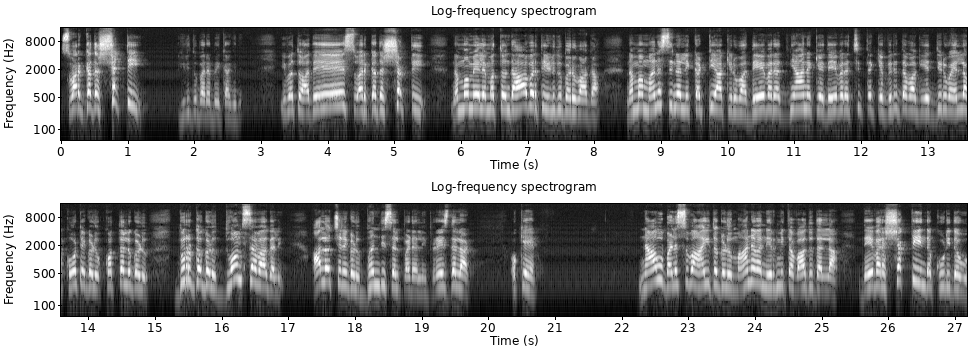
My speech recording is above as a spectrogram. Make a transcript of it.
ಸ್ವರ್ಗದ ಶಕ್ತಿ ಇಳಿದು ಬರಬೇಕಾಗಿದೆ. ಇವತ್ತು ಅದೇ ಸ್ವರ್ಗದ ಶಕ್ತಿ ನಮ್ಮ ಮೇಲೆ ಮತ್ತೊಂದು ಆವರ್ತಿ ಇಳಿದು ಬರುವಾಗ ನಮ್ಮ ಮನಸ್ಸಿನಲ್ಲಿ ಕಟ್ಟಿ ಹಾಕಿರುವ ದೇವರ ಜ್ಞಾನಕ್ಕೆ, ದೇವರ ಚಿತ್ತಕ್ಕೆ ವಿರುದ್ಧವಾಗಿ ಎದ್ದಿರುವ ಎಲ್ಲ ಕೋಟೆಗಳು, ಕೊತ್ತಲುಗಳು, ದುರ್ಗಗಳು ಧ್ವಂಸವಾಗಲಿ, ಆಲೋಚನೆಗಳು ಬಂಧಿಸಲ್ಪಡಲಿ. ಪ್ರೇಸ್ ದ ಲಾಡ್ ಓಕೆ ನಾವು ಬಳಸುವ ಆಯುಧಗಳು ಮಾನವ ನಿರ್ಮಿತವಾದುದಲ್ಲ, ದೇವರ ಶಕ್ತಿಯಿಂದ ಕೂಡಿದವು.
